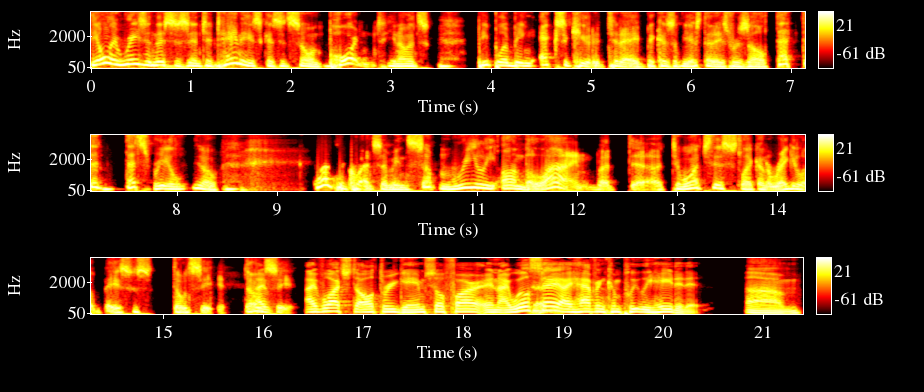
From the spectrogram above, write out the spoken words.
The only reason this is entertaining is because it's so important. You know, it's people are being executed today because of yesterday's result. That that that's real. You know, consequence. I mean, something really on the line. But uh, to watch this like on a regular basis, don't see it. Don't I've, see it. I've watched all three games so far, and I will okay. say I haven't completely hated it. Um,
